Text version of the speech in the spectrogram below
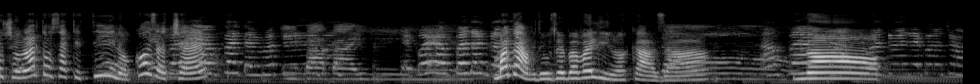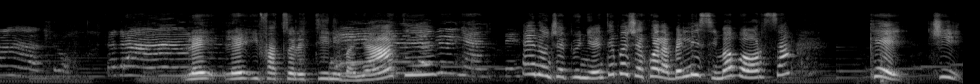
sacchettino, c'è un altro sacchettino. Cosa c'è? I bavaglini. E poi aspetta Ma Davide usa il bavaglino a casa? No. No. Altro. Ta-da! Le, le- I fazzolettini bagnati. Non c'è più niente. E non c'è più niente. Poi c'è quella bellissima borsa che ci,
